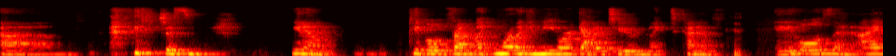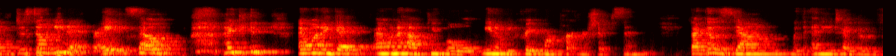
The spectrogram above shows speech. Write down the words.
um just you know people from like more like a new york attitude like kind of a-holes and i just don't need it right? So i can i want to get i want to have people you know we create more partnerships. And that goes down with any type of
